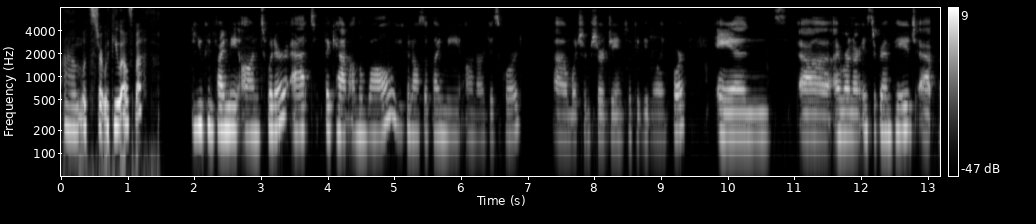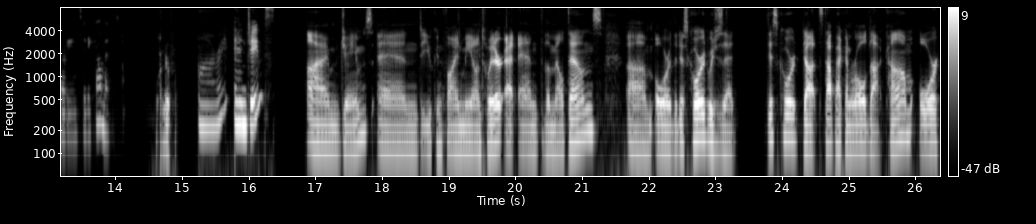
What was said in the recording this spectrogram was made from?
Um, let's start with you, Elsbeth. You can find me on Twitter at the cat on the wall. You can also find me on our Discord, um, which I'm sure James will give you the link for. And uh, I run our Instagram page at Protean City Comics. Wonderful. All right. And James? I'm James, and you can find me on Twitter at and the meltdowns, um, or the Discord, which is at discord.stophackandroll.com or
